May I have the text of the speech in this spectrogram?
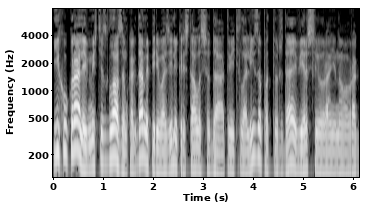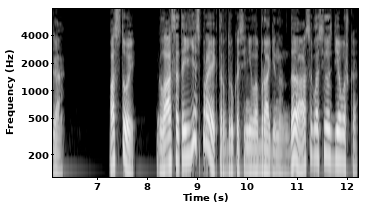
«Их украли вместе с глазом, когда мы перевозили кристаллы сюда», — ответила Лиза, подтверждая версию раненого врага. «Постой, глаз — это и есть проектор?» — вдруг осенила Брагина. «Да», — согласилась девушка.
